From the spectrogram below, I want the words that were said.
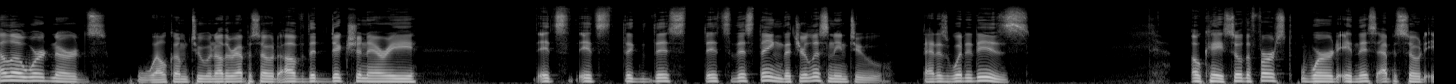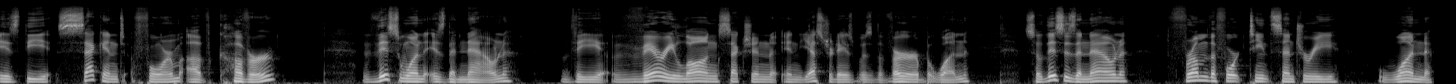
Hello, word nerds. Welcome to another episode of the dictionary. It's it's the this it's this thing that you're listening to. That is what it is. Okay, so the first word in this episode is the second form of cover. This one is the noun. The very long section in yesterday's was the verb one. So this is a noun from the 14th century. One,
